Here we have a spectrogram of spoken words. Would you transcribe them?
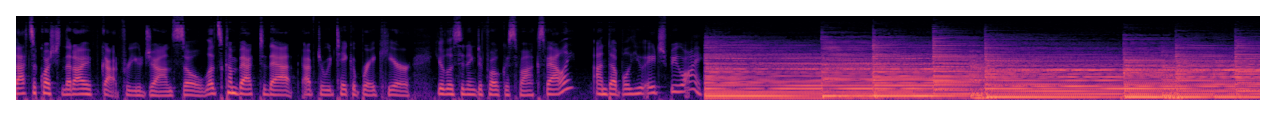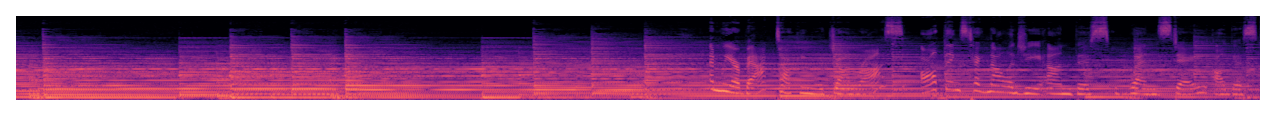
That's a question that I've got for you, John. So let's come back to that after we take a break here. You're listening to Focus Fox Valley on WHBY. And we are back talking John Ross, all things technology on this Wednesday, August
